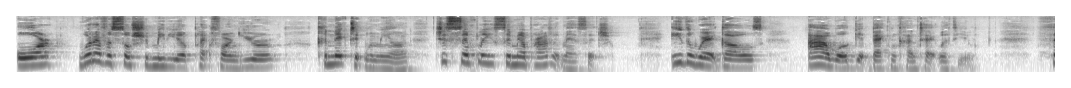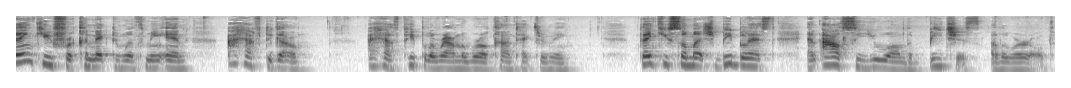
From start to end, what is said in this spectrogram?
or whatever social media platform you're connected with me on. Just simply send me a private message. Either where it goes, I will get back in contact with you. Thank you for connecting with me, and I have to go. I have people around the world contacting me. Thank you so much. Be blessed, and I'll see you on the beaches of the world.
